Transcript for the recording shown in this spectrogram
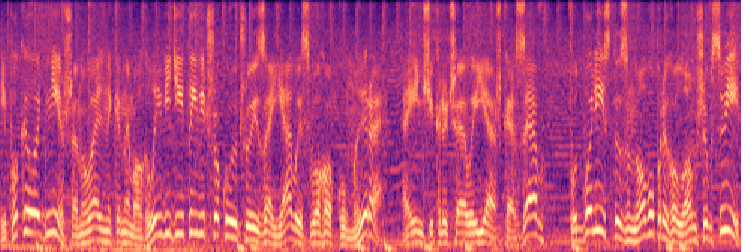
І поки одні шанувальники не могли відійти від шокуючої заяви свого кумира, а інші кричали Я ж казав, Футболіст знову приголомшив світ.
